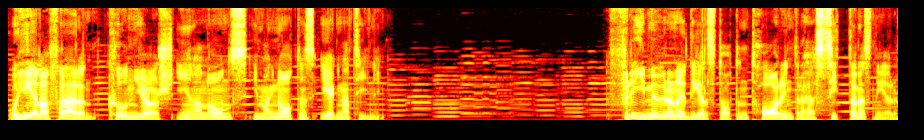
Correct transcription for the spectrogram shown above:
och hela affären kungörs i en annons i magnatens egna tidning. Frimurarna i delstaten tar inte det här sittandes ner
